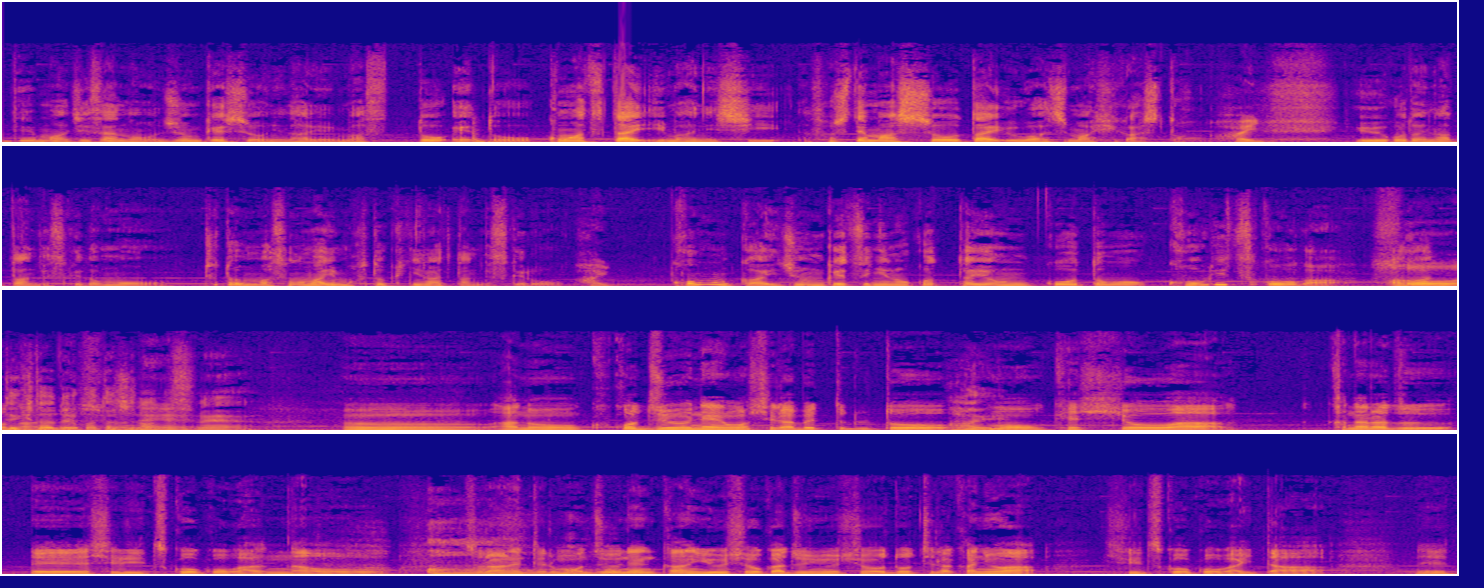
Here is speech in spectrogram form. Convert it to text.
で、まあ、実際の準決勝になりますと、えっ、と、小松対今西、そして抹消対宇和島東とはい。いうことになったんですけども、ちょっとまあその前にもふと気になったんですけど、はい。今回準決に残った4校とも公立校が上がってきたという形なんですね。うーん。あの、ここ10年を調べてると、はいもう決勝は必ず、えー私立高校が名を連ねてる。もう10年間優勝か準優勝、どちらかには私立高校がいた。で、ち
